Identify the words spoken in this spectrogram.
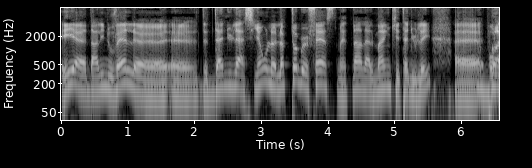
Et euh, dans les nouvelles euh, euh, de- d'annulation, l'Oktoberfest, maintenant en Allemagne, qui est annulé. Euh, Oh pour la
